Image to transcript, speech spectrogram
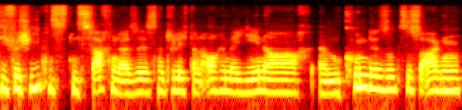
die verschiedensten Sachen. Also ist natürlich dann auch immer je nach ähm, Kunde sozusagen.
